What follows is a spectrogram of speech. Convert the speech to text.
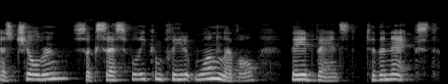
As children successfully completed one level, they advanced to the next.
